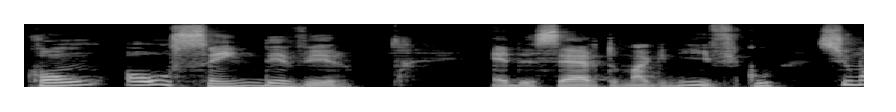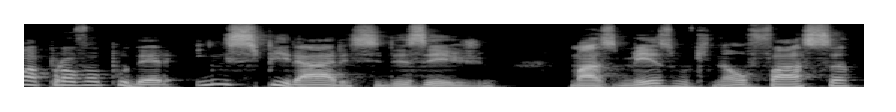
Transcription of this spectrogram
com ou sem dever. É de certo magnífico se uma prova puder inspirar esse desejo, mas mesmo que não o faça,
